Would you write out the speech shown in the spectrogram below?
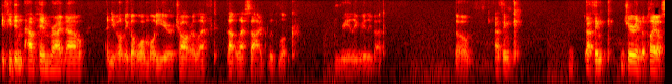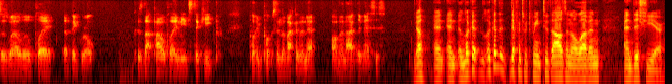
if you didn't have him right now, and you've only got one more year of Chara left, that left side would look really really bad. So I think I think during the playoffs as well, it'll play a big role because that power play needs to keep putting pucks in the back of the net on a nightly basis. yeah, and, and and look at look at the difference between 2011 and this year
